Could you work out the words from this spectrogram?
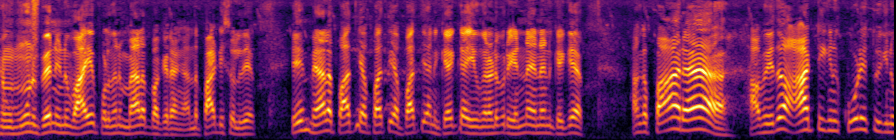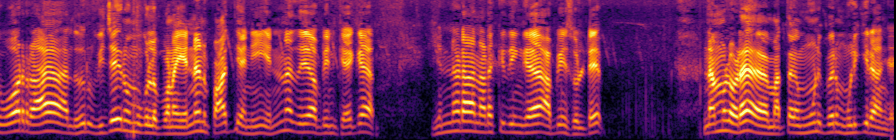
இவங்க மூணு பேர் இன்னும் வாயை பொழுதுன்னு மேலே பார்க்குறாங்க. அந்த பாட்டி சொல்லுது ஏ மேலே பாத்தியா பாத்தியா பாத்தியான்னு கேட்க இவங்க ரெண்டு பேரும் என்ன என்னன்னு கேட்க அங்கே பாரு அவள் ஏதோ ஆட்டிக்கின்னு கூடை தூக்கின்னு ஓடுறா அந்த ஒரு விஜய் ரூமுக்குள்ளே போனால் என்னன்னு பாத்தியா நீ என்னது? அப்படின்னு கேட்க என்னடா நடக்குதுங்க அப்படின்னு சொல்லிட்டு நம்மளோட மற்ற மூணு பேரும் முழிக்கிறாங்க.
